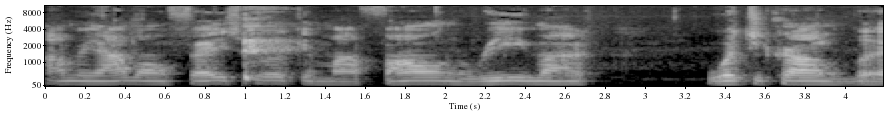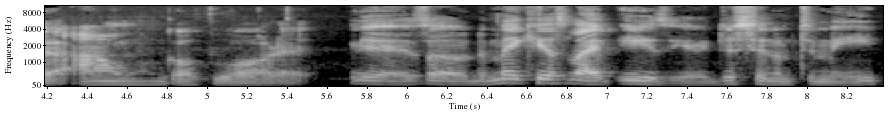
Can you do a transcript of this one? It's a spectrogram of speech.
I mean, I'm on Facebook and my phone and read my what you call them, but I don't want to go through all that. Yeah, so to make his life easier, just send them to me.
